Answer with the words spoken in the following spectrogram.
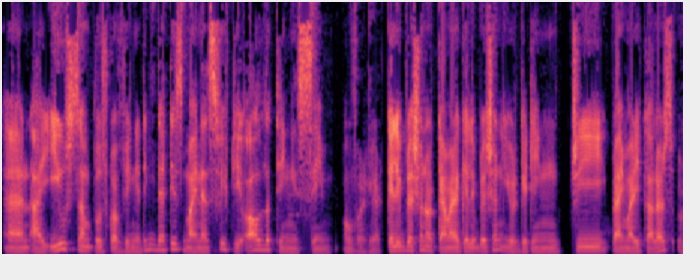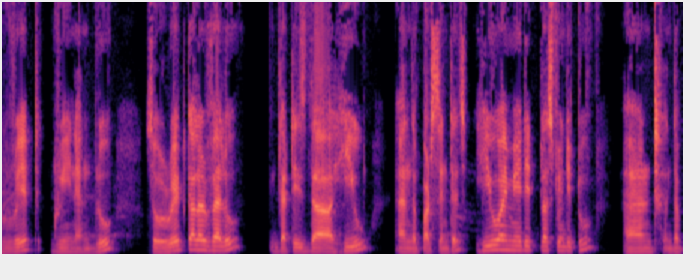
and I used some post crop vignetting. That is minus 50 all the thing is same over here. Calibration or camera calibration you're getting three primary colors red green and blue. So red color value that is the hue and the percentage. Hue I made it plus 22 and the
